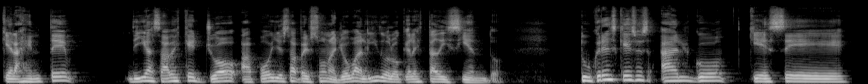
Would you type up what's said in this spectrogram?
que la gente diga, sabes que yo apoyo a esa persona, yo valido lo que él está diciendo. ¿Tú crees que eso es algo que se...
